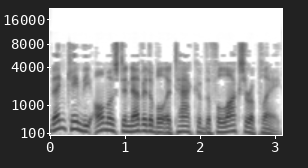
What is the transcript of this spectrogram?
Then came the almost inevitable attack of the phylloxera plague.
